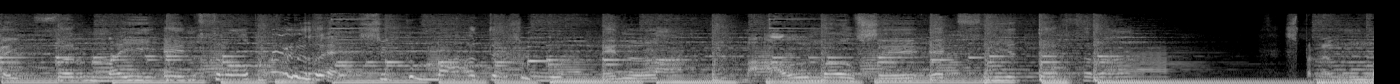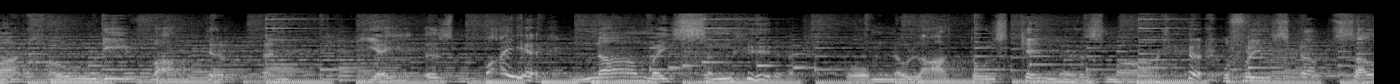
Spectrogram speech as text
kyk vir my en grop. Ek soek maar te soek en laat. Maar almal sê ek vreet te graag. Spring maar hou die water in. Jy is baie na my sin. Kom nou laat ons kennis maak. Ons vriendskap sal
